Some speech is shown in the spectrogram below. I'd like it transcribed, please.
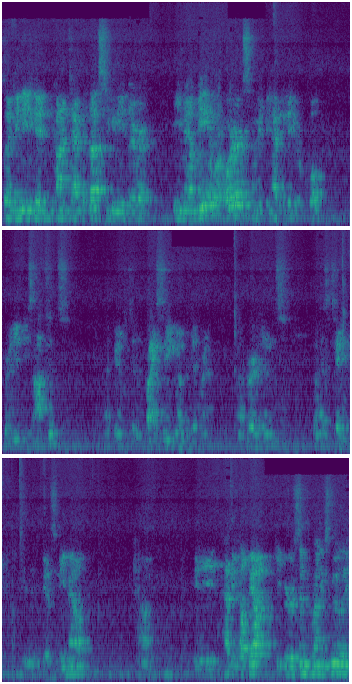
So if you need to get in contact with us, you can either email me or orders, and we'd be happy to give you a quote for any of these options. If you're interested in pricing of the different uh, versions, don't hesitate to give us an email. Um, Be happy to help you out, keep your CEMS running smoothly.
